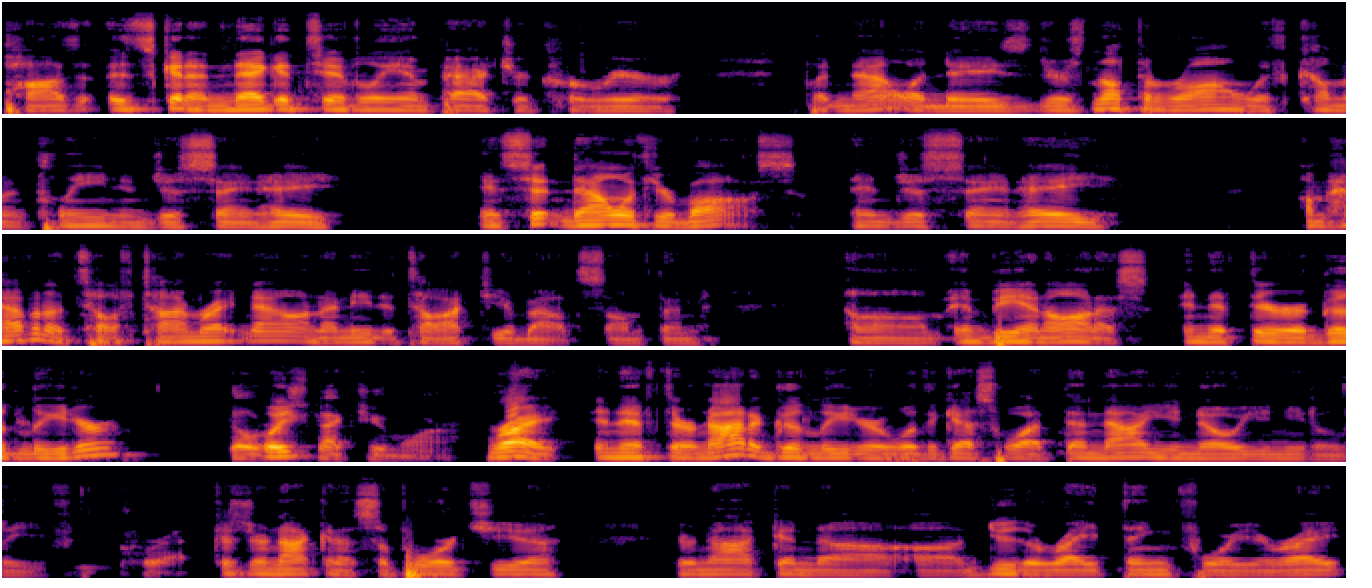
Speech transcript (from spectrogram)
posit it's gonna negatively impact your career. But nowadays, there's nothing wrong with coming clean and just saying, hey, and sitting down with your boss and just saying, hey, I'm having a tough time right now, and I need to talk to you about something, um, and being honest. And if they're a good leader, They'll Well, respect you more. right? And if they're not a good leader, well, guess what? Then now you know you need to leave Correct. because they're not going to support you. They're not going to uh, do the right thing for you, right?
